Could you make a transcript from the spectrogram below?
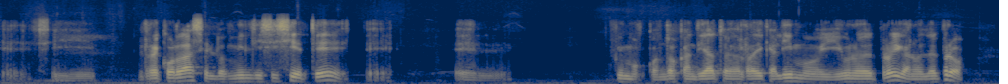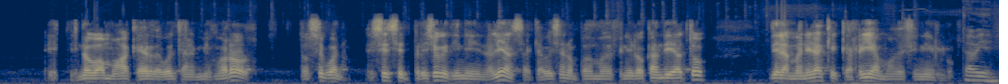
Eh, si recordás, el 2017 este, fuimos con dos candidatos del radicalismo y uno del PRO y ganó el del PRO. Este, no vamos a caer de vuelta en el mismo error. Entonces, bueno, ese es el precio que tiene en alianza, que a veces no podemos definir los candidatos de la manera que querríamos definirlo. Está bien.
